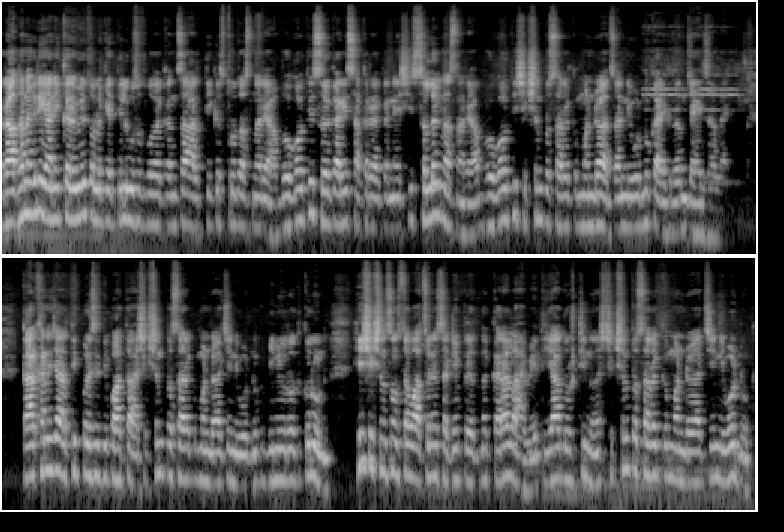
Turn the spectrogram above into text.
राधानगरी आणि करवीर तालुक्यातील ऊस उत्पादकांचा आर्थिक स्रोत असणाऱ्या भोगावती सहकारी साखर कारखान्याशी संलग्न असणाऱ्या भोगावती शिक्षण प्रसारक मंडळाचा निवडणूक कार्यक्रम जाहीर झालाय. कारखान्याची आर्थिक परिस्थिती पाहता शिक्षण प्रसारक मंडळाची निवडणूक बिनविरोध करून ही शिक्षण संस्था वाचवण्यासाठी प्रयत्न करायला हवेत. या दृष्टीनं शिक्षण प्रसारक मंडळाची निवडणूक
